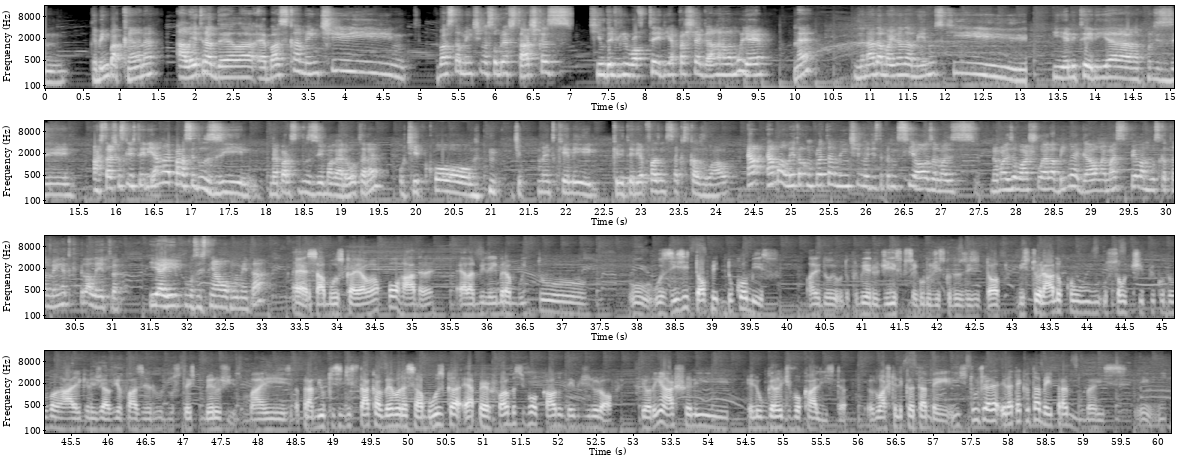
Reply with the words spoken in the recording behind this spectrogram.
que é bem bacana. A letra dela é basicamente basicamente sobre as táticas que o David Roth teria para chegar numa mulher, né? Nada mais nada menos que que ele teria, por dizer, as táticas que ele teria não é para seduzir, não é para seduzir uma garota, né? O típico, tipo momento que ele que ele teria para fazer um sexo casual. É, é uma letra completamente, disse pretenciosa, mas, mas eu acho ela bem legal, é mais pela música também do que pela letra. E aí, vocês têm algo a comentar? É, essa música é uma porrada, né? Ela me lembra muito o, o ZZ Top do começo ali do, do primeiro disco, segundo disco do ZZ Top, misturado com o som típico do Van Halen que ele já vinha fazendo nos três primeiros discos. Mas para mim o que se destaca mesmo nessa música é a performance vocal do David Roth. Eu nem acho ele ele um grande vocalista. Eu não acho que ele canta bem. Em estúdio ele até canta bem para mim, mas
